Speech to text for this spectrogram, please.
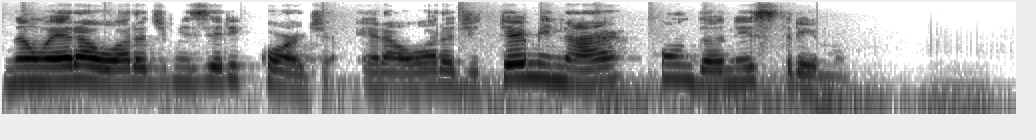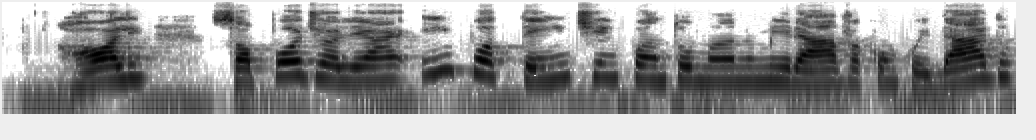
Não era hora de misericórdia, era hora de terminar com dano extremo. Holly só pôde olhar impotente enquanto o humano mirava com cuidado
